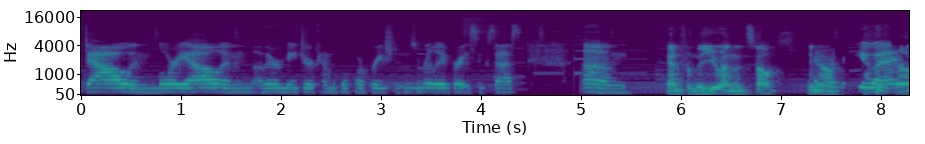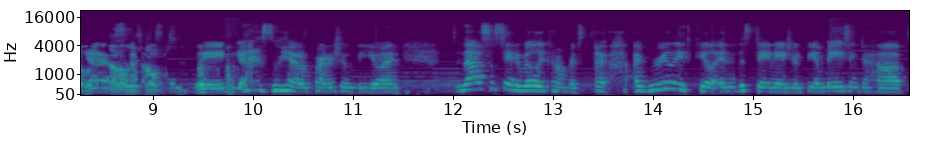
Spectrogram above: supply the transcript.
dow and l'oreal and other major chemical corporations. It was really a great success. Um, and from the UN itself, you know. From the UN, that, yes, helps. yes, we had a partnership with the UN, that sustainability conference, I, I really feel in this day and age, it would be amazing to have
